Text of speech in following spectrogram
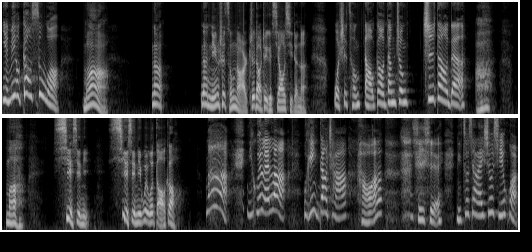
也没有告诉我。妈，那，那您是从哪儿知道这个消息的呢？我是从祷告当中知道的。啊，妈，谢谢你，谢谢你为我祷告。妈，你回来了，我给你倒茶。好啊，谢谢。你坐下来休息一会儿，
